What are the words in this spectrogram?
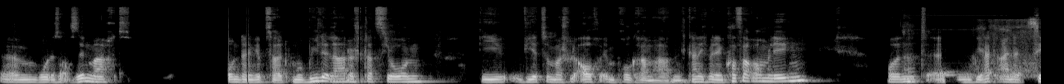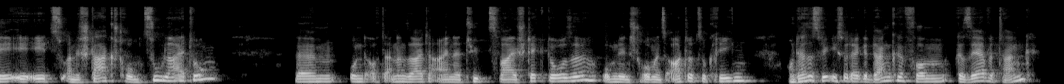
ähm, wo das auch Sinn macht. Und dann gibt es halt mobile Ladestationen, die wir zum Beispiel auch im Programm haben. Die kann ich mir in den Kofferraum legen. Und ähm, die hat eine CEE, eine Starkstromzuleitung ähm, und auf der anderen Seite eine Typ 2 Steckdose, um den Strom ins Auto zu kriegen. Und das ist wirklich so der Gedanke vom Reservetank.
